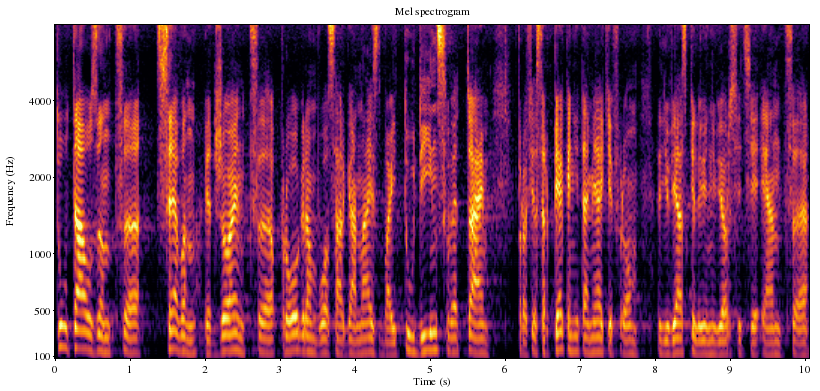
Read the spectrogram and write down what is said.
2007, the joint uh, program was organized by two deans that time, Professor Pekka Neittaanmäki from Jyväskylä University and uh, uh,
